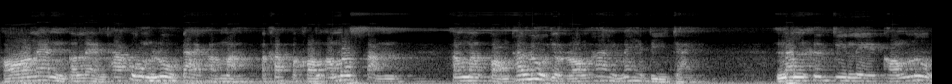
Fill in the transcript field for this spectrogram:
พอแล่นก็แล่นถ้าอุ้มลูกได้เอามา ประคับประคองเอามาสั่น เอามากล่อมถ้าลูกหยุดร้องไห้แม่ดีใจ นั่นคือกิเลสของลูก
